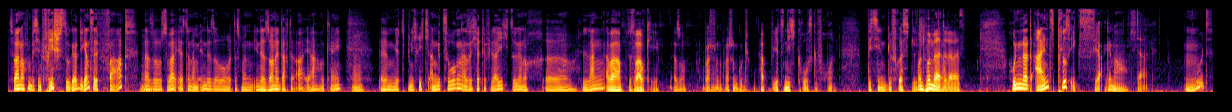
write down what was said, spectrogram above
Es war noch ein bisschen frisch sogar, die ganze Fahrt. Mhm. Also es war erst dann am Ende so, dass man in der Sonne dachte, ah ja, okay. Mhm. Ähm, jetzt bin ich richtig angezogen. Also ich hätte vielleicht sogar noch äh, lang, aber es war okay. Also war schon, war schon gut. Hab jetzt nicht groß gefroren. Bisschen gefröstelt. Und 100 oder was? 101 plus X, ja, genau. Stark. Mhm. Gut.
